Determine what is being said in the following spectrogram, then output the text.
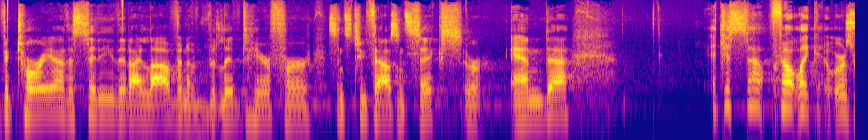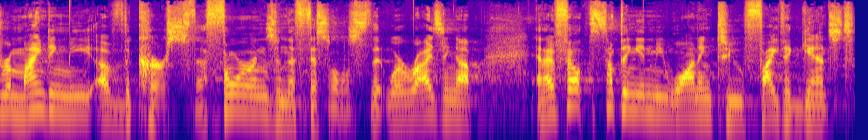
Victoria, the city that I love and have lived here for since 2006, or, and uh, it just felt like it was reminding me of the curse, the thorns and the thistles that were rising up. And I felt something in me wanting to fight against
